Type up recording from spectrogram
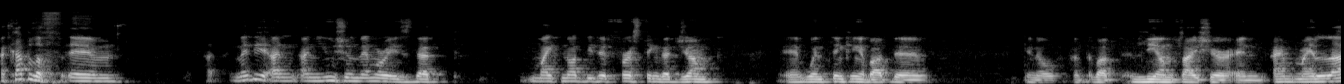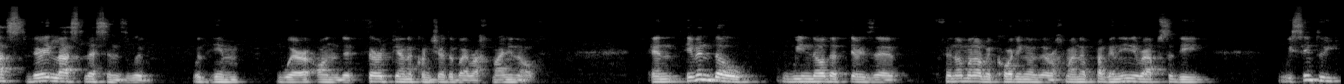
A couple of um, maybe un, unusual memories that might not be the first thing that jump uh, when thinking about the, you know, about Leon Fleisher. And I, my last, very last lessons with with him were on the third piano concerto by Rachmaninoff. And even though we know that there is a phenomenal recording of the Rachmaninoff Paganini Rhapsody, we seem to,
